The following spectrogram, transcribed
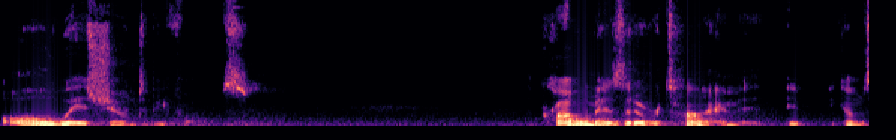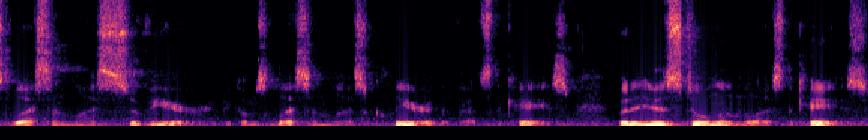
always shown to be false. The problem is that over time, becomes less and less severe. It becomes less and less clear that that's the case, but it is still nonetheless the case.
